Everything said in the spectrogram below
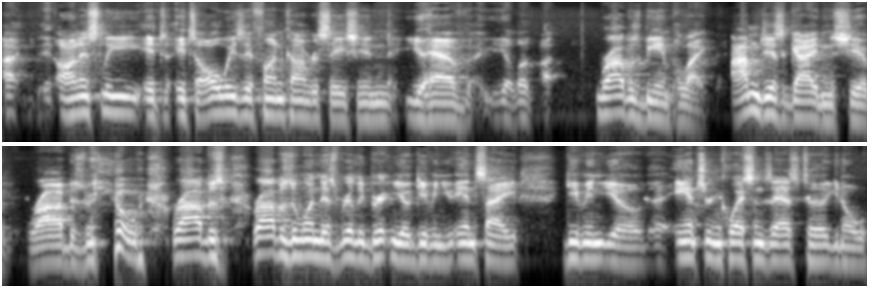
Uh, honestly, it's it's always a fun conversation. You have you know, look, Rob was being polite. I'm just guiding the ship. Rob is, you know, Rob is, Rob is the one that's really, you know, giving you insight, giving you know, answering questions as to, you know,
